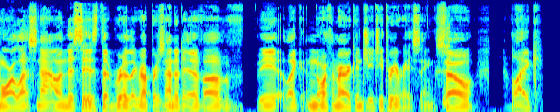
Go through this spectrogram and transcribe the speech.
more or less now. And this is the really representative of the like North American GT3 racing. So like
